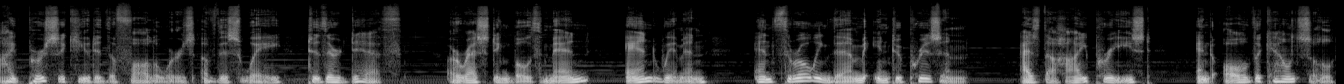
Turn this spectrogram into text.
I persecuted the followers of this way to their death, arresting both men and women and throwing them into prison, as the high priest and all the council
